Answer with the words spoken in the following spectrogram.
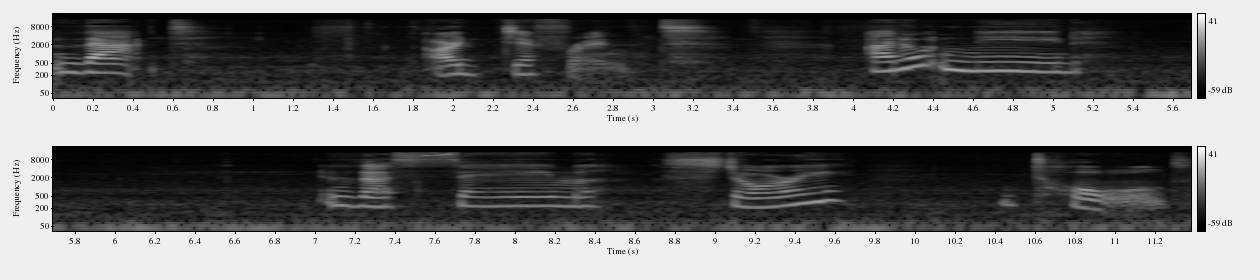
that are different. I don't need the same story told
